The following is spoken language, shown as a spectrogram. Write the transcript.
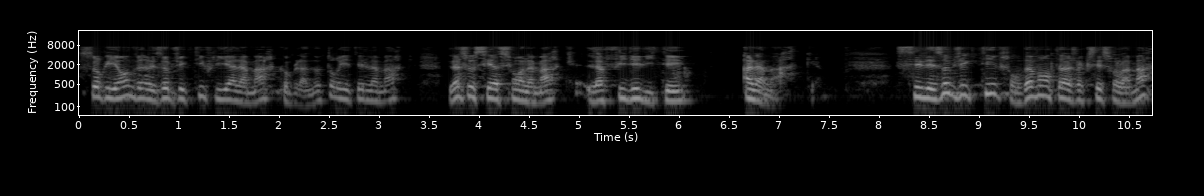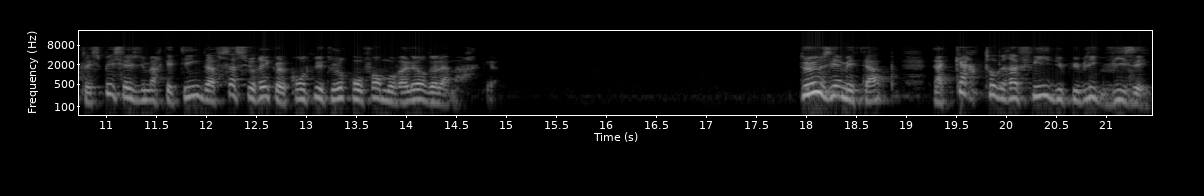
s'oriente vers les objectifs liés à la marque, comme la notoriété de la marque, l'association à la marque, la fidélité à la marque. Si les objectifs sont davantage axés sur la marque, les spécialistes du marketing doivent s'assurer que le contenu est toujours conforme aux valeurs de la marque. Deuxième étape, la cartographie du public visé.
